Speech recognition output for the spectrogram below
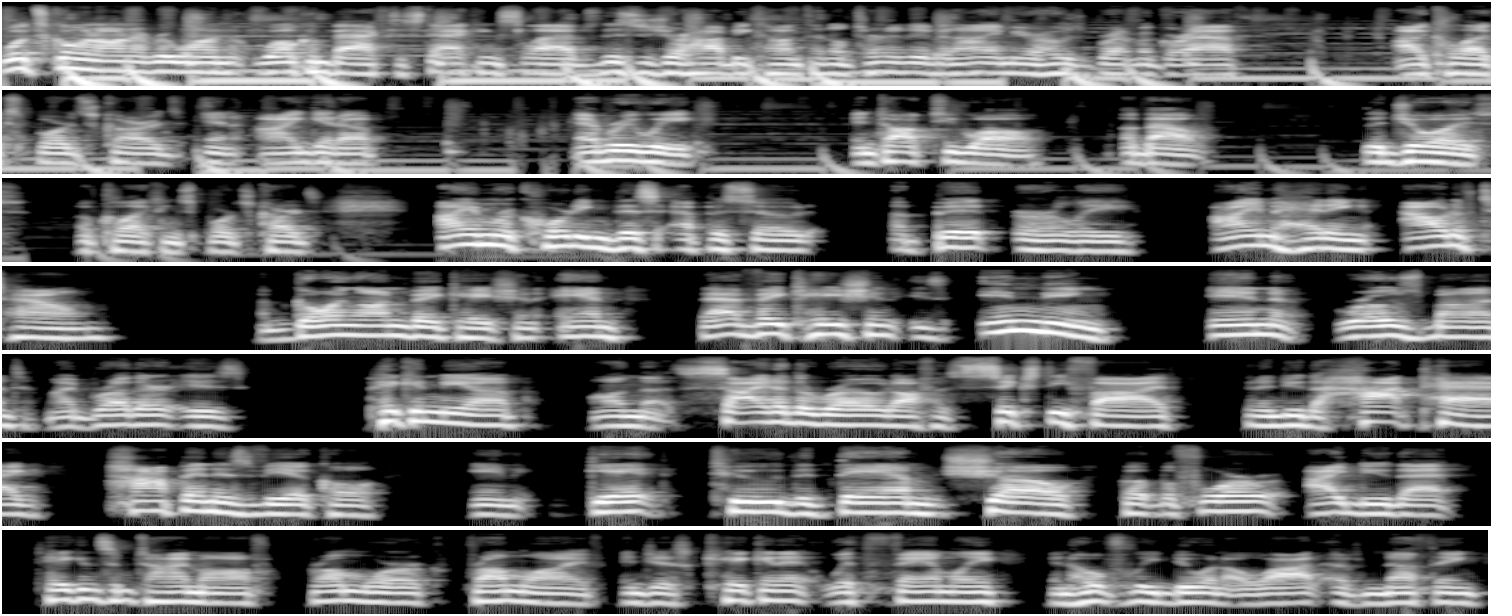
What's going on, everyone? Welcome back to Stacking Slabs. This is your hobby content alternative, and I am your host, Brett McGrath. I collect sports cards, and I get up every week and talk to you all about the joys of collecting sports cards. I am recording this episode a bit early. I am heading out of town. I'm going on vacation, and that vacation is ending in Rosemont. My brother is picking me up on the side of the road off of 65. Gonna do the hot tag, hop in his vehicle, and get to the damn show. But before I do that, taking some time off from work, from life, and just kicking it with family and hopefully doing a lot of nothing.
